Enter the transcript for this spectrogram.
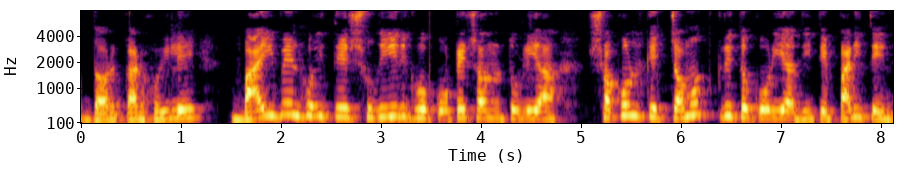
দরকার হইলে বাইবেল হইতে সুদীর্ঘ কোটেশন তুলিয়া সকলকে চমৎকৃত করিয়া দিতে পারিতেন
